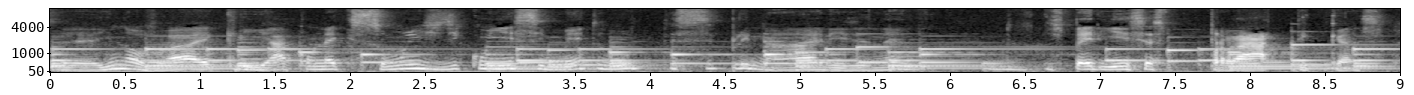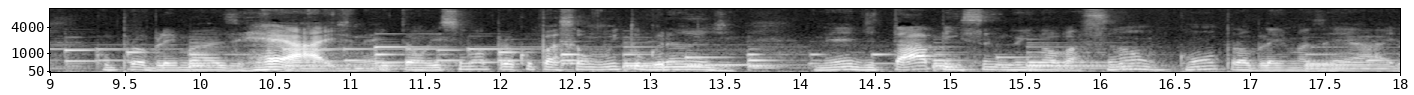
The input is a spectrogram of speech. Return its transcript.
é, inovar é criar conexões de conhecimento multidisciplinares, né? experiências práticas com problemas reais, né? Então isso é uma preocupação muito grande, né? De estar tá pensando em inovação com problemas reais,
